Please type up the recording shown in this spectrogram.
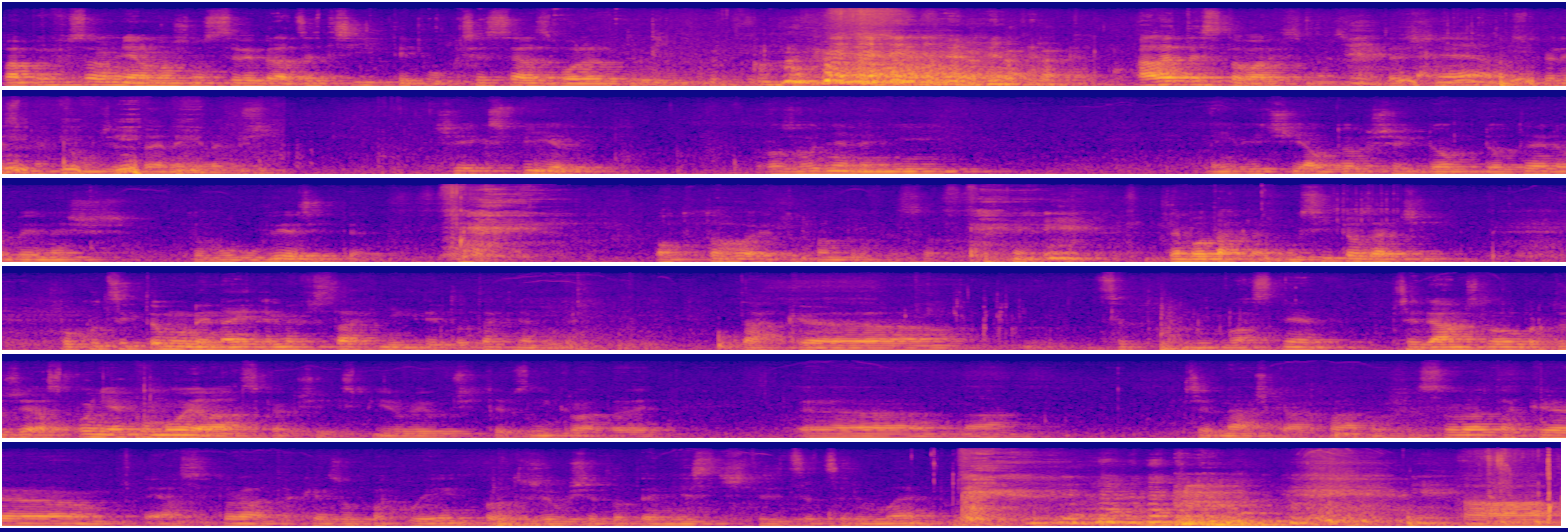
Pan profesor měl možnost si vybrat ze tří typů křesel, zvolil tu. Ale testovali jsme skutečně a dospěli jsme k tomu, že to je nejlepší. Shakespeare rozhodně není největší autor všech dob do té doby, než tomu uvěříte. Od toho je tu pan profesor. Nebo takhle, musí to začít. Pokud si k tomu nenajdeme vztah, nikdy to tak nebude. Tak uh, se vlastně předám slovo, protože aspoň jako moje láska k Shakespeareovi určitě vznikla tady uh, na přednáškách pana profesora, tak uh, já si to rád také zopakuji, protože už je to téměř 47 let. A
